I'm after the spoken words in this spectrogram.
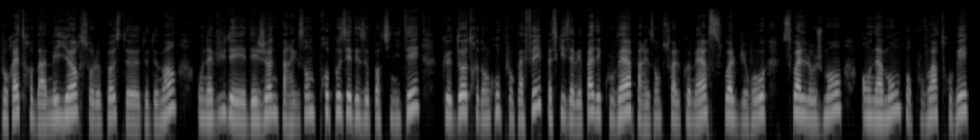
pour être, bah, meilleur sur le poste, de demain. On a vu des jeunes, par exemple, proposer des opportunités que d'autres dans le groupe l'ont pas fait parce qu'ils n'avaient pas découvert, par exemple, soit le commerce, soit le bureau, soit le logement en amont pour pouvoir trouver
